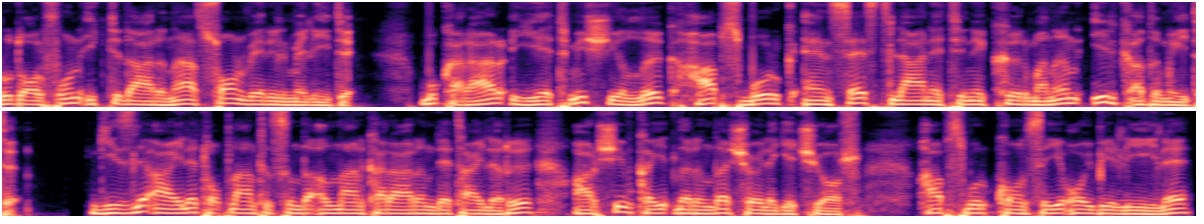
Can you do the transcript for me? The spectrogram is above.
Rudolf'un iktidarına son verilmeliydi. Bu karar 70 yıllık Habsburg ensest lanetini kırmanın ilk adımıydı. Gizli aile toplantısında alınan kararın detayları arşiv kayıtlarında şöyle geçiyor. Habsburg konseyi oy birliğiyle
